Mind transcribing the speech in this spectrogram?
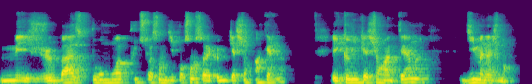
mais je base pour moi plus de 70% sur la communication interne. Et communication interne dit management.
